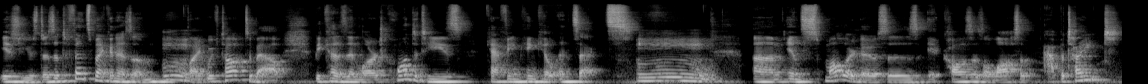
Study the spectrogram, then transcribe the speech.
is used as a defense mechanism, Mm. like we've talked about, because in large quantities, caffeine can kill insects. Mm. Um, in smaller doses, it causes a loss of appetite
